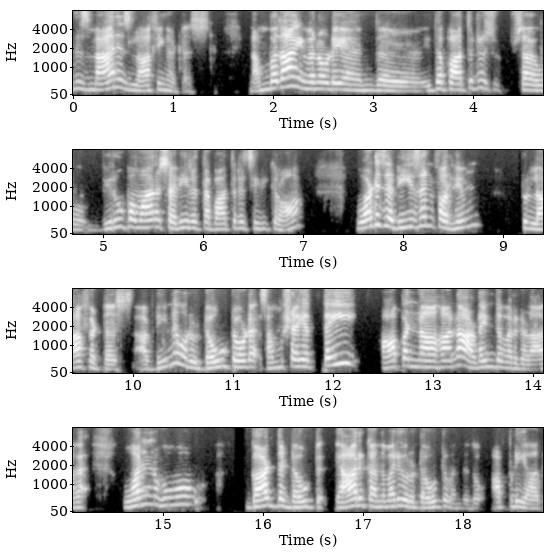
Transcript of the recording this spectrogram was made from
this man is லாஃபிங் அட் அஸ் நம்ம தான் இவனுடைய இந்த இதை பார்த்துட்டு ச- விரூபமான சரீரத்தை பார்த்துட்டு சிரிக்கிறோம். What is a reason for him to laugh at us அப்படின்னு ஒரு டவுட்டோட சம்சயத்தை ஆபன்னாகனா அடைந்தவர்களாக. One who got the doubt யாருக்கு அந்த மாதிரி ஒரு டவுட் வந்ததோ அப்படியாக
